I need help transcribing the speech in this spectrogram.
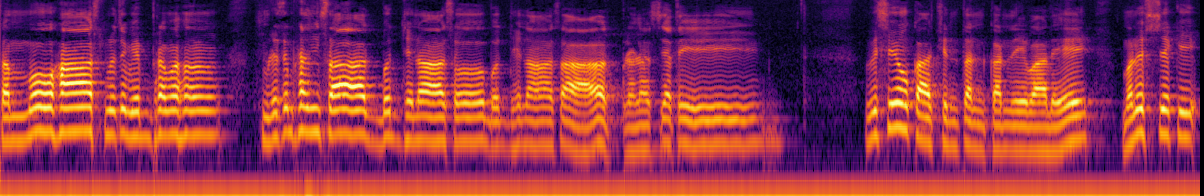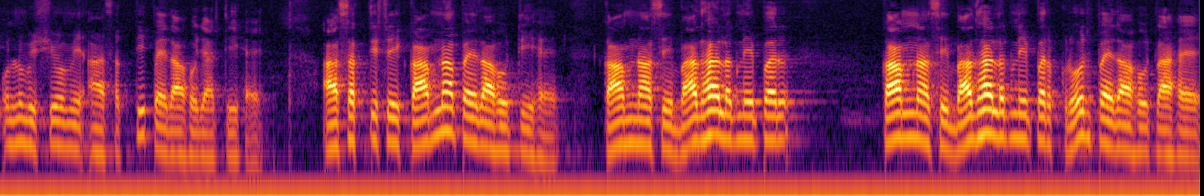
सम्मोहा स्मृति विभ्रम स्मृतिभ्रंसात् बुद्धिनाशो, बुद्धिनाशात् प्रणश्यति। विषयों का चिंतन करने वाले मनुष्य की उन विषयों में आसक्ति पैदा हो जाती है। आसक्ति से कामना पैदा होती है। कामना से बाधा लगने पर, कामना से बाधा लगने पर क्रोध पैदा होता है।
